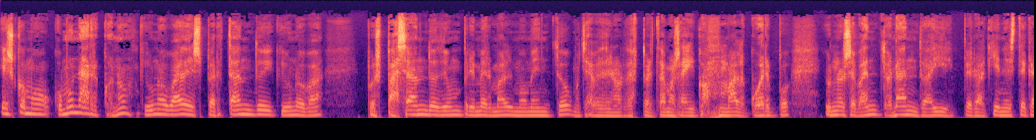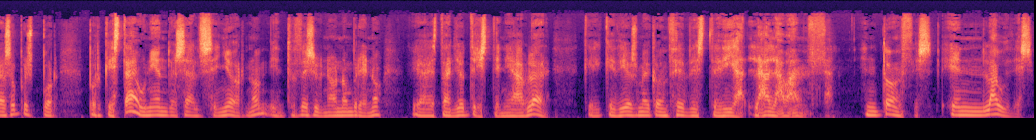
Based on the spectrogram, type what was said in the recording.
Es como, como un arco, ¿no? Que uno va despertando y que uno va pues pasando de un primer mal momento, muchas veces nos despertamos ahí con mal cuerpo, uno se va entonando ahí, pero aquí en este caso, pues por, porque está uniéndose al Señor, ¿no? Y entonces, no, hombre, no, voy a estar yo triste ni a hablar, que, que Dios me concede este día, la alabanza. Entonces, en laudes,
